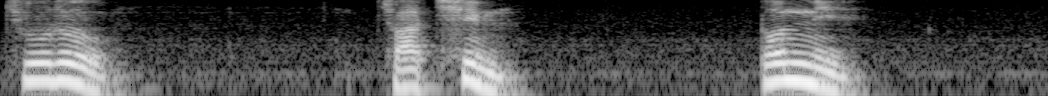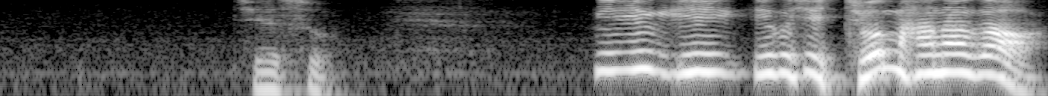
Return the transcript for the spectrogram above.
주루, 좌침, 돈리, 재수. 이, 이, 이, 이것이 점 하나가,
